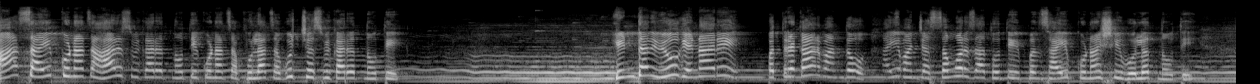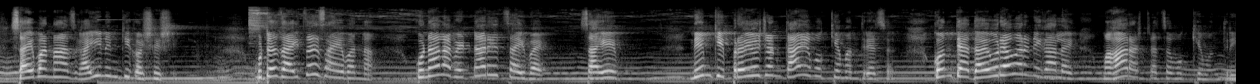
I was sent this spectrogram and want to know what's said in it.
आज साहेब कुणाचा हार स्वीकारत नव्हते कुणाचा फुलाचा गुच्छ स्वीकारत नव्हते. इंटरव्ह्यू घेणारे पत्रकार बांधव साहेबांच्या समोर जात होते पण साहेब कुणाशी बोलत नव्हते. साहेबांना आज घाई नेमकी कशाशी? कुठं जायचंय साहेबांना? कुणाला भेटणार आहेत साहेब? आहे साहेब नेमकी प्रयोजन काय आहे मुख्यमंत्र्याचं? कोणत्या दौऱ्यावर निघालय महाराष्ट्राचं मुख्यमंत्री?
